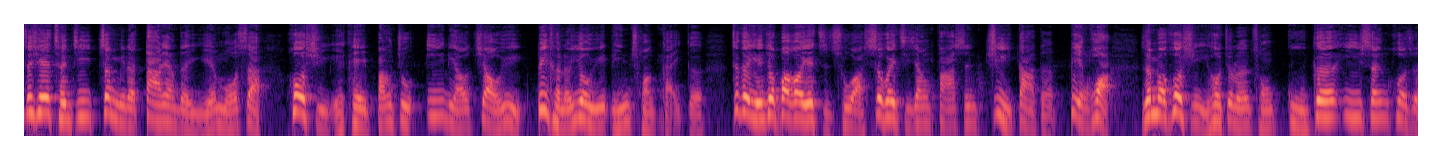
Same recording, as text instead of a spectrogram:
这些成绩证明了大量的语言模式啊，或许也可以帮助医疗教育，并可能用于临床改革。这个研究报告也指出啊，社会即将发生巨大的变化，人们或许以后就能从谷歌医生或者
